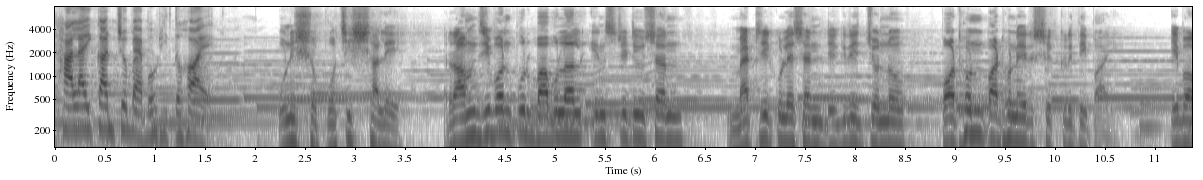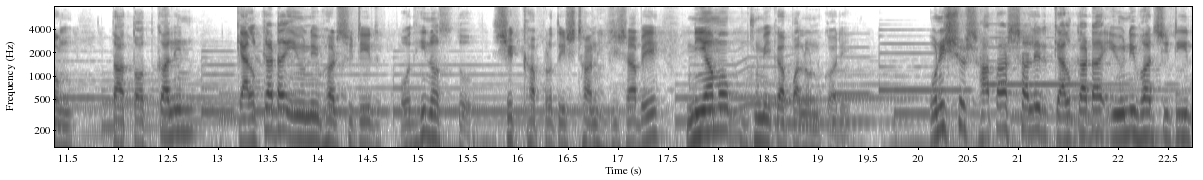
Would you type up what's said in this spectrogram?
ঢালাই কার্য ব্যবহৃত হয়। উনিশশো পঁচিশ সালে রামজীবনপুর বাবুলাল ইনস্টিটিউশন ম্যাট্রিকুলেশন ডিগ্রির জন্য পঠন পাঠনের স্বীকৃতি পায় এবং তা তৎকালীন ক্যালকাটা ইউনিভার্সিটির অধীনস্থ শিক্ষা প্রতিষ্ঠান হিসাবে নিয়ামক ভূমিকা পালন করে। উনিশশো সাতাশ সালের ক্যালকাটা ইউনিভার্সিটির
